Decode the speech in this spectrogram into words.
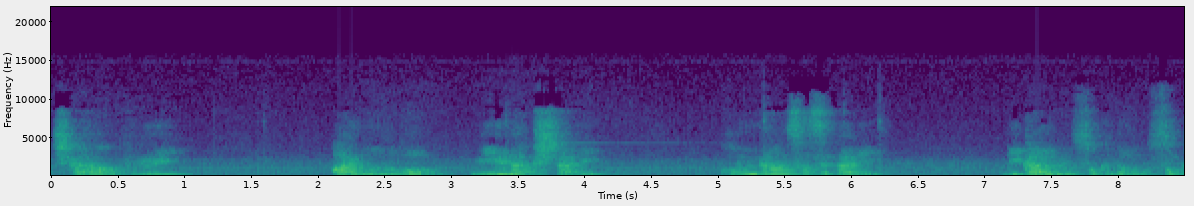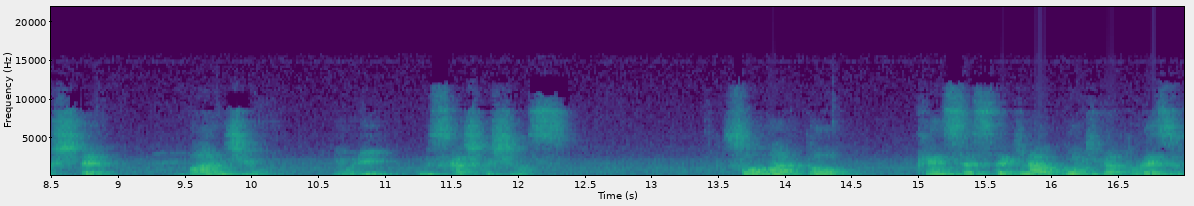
力を振るいあるものを見えなくしたり混乱させたり理解の速度を遅くして万事をより難しくしますそうなると建設的な動きが取れず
